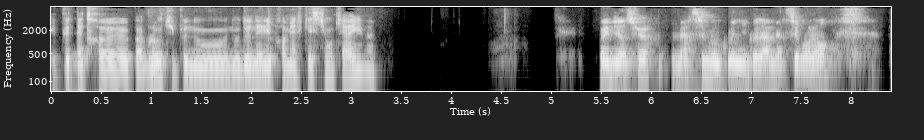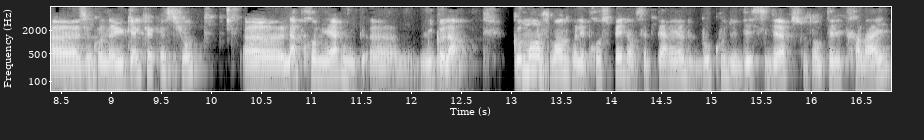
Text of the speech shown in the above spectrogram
Et peut-être, Pablo, tu peux nous, nous donner les premières questions qui arrivent? Oui, bien sûr. Merci beaucoup, Nicolas. Merci, Roland. Euh, donc, on a eu quelques questions. Euh, la première, euh, Nicolas, Comment joindre les prospects dans cette période où beaucoup de décideurs sont en télétravail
